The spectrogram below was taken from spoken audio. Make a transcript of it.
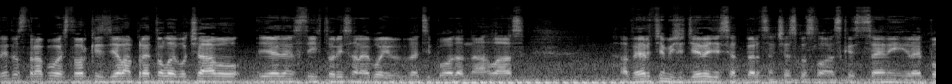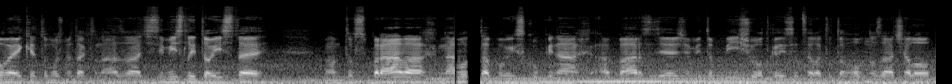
tieto strapové storky zdieľam preto, lebo Čavo je jeden z tých, ktorý sa nebojí veci povedať na hlas. A verte mi, že 90% československej scény repovej, keď to môžeme takto nazvať, si myslí to isté. Mám to v správach, na WhatsAppových skupinách a bar zde, že mi to píšu, odkedy sa celé toto hovno začalo.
